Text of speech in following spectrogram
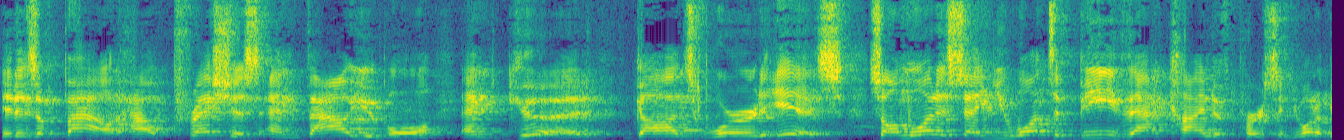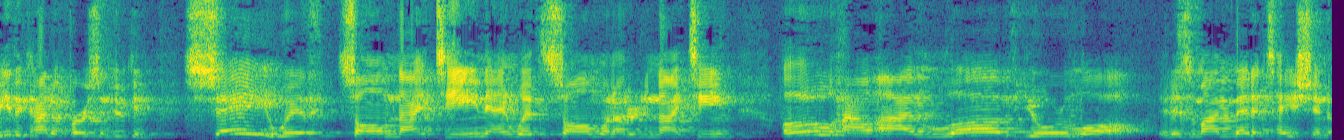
It is about how precious and valuable and good God's word is. Psalm 1 is saying you want to be that kind of person. You want to be the kind of person who can say with Psalm 19 and with Psalm 119, Oh, how I love your law. It is my meditation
